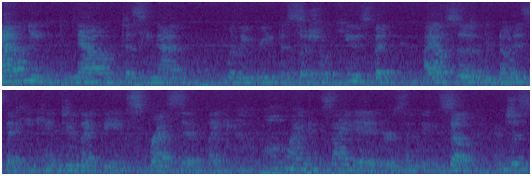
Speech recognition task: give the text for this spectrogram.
not only now does he not really read the social cues, but I also noticed that he can do like the expressive, like, oh, I'm excited, or something. So I'm just,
